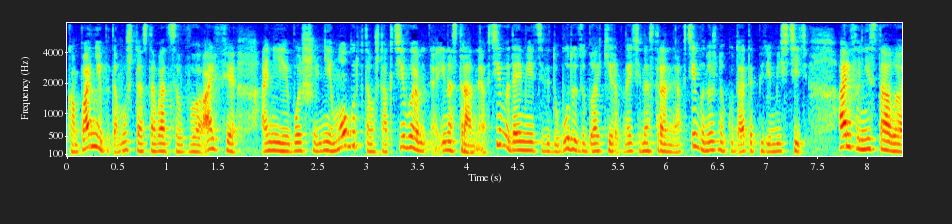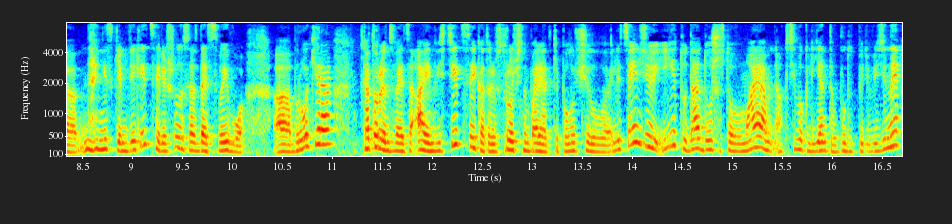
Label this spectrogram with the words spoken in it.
компании, потому что оставаться в Альфе они больше не могут, потому что активы, иностранные активы, да, имеется в виду, будут заблокированы. Эти иностранные активы нужно куда-то переместить. Альфа не стала ни с кем делиться решила создать своего брокера, который называется А-инвестиции, который в срочном порядке получил лицензию, и туда до 6 мая активы клиентов будут переведены,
